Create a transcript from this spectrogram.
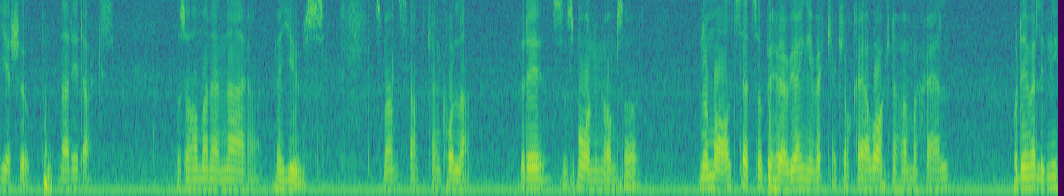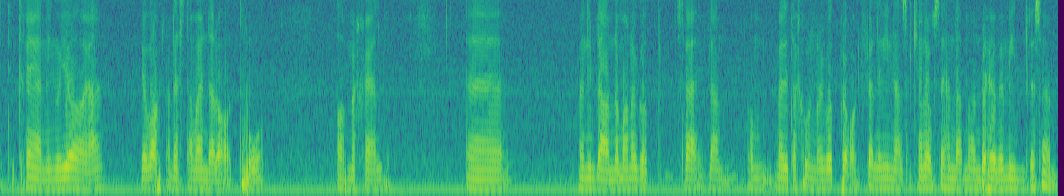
ger sig upp när det är dags. Och så har man en nära med ljus så man snabbt kan kolla. För det är så småningom så normalt sett så behöver jag ingen väckarklocka. Jag vaknar för mig själv. Och det är en väldigt nyttig träning att göra. Jag vaknar nästan varenda dag två av mig själv. Eh, men ibland om man har gått så här, ibland om meditationen har gått bra kvällen innan så kan det också hända att man behöver mindre sömn.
